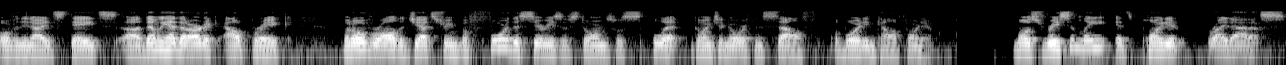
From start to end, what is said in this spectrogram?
over the United States. Uh, then we had that Arctic outbreak, but overall the jet stream before the series of storms was split going to north and south, avoiding California. Most recently, it's pointed right at us.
